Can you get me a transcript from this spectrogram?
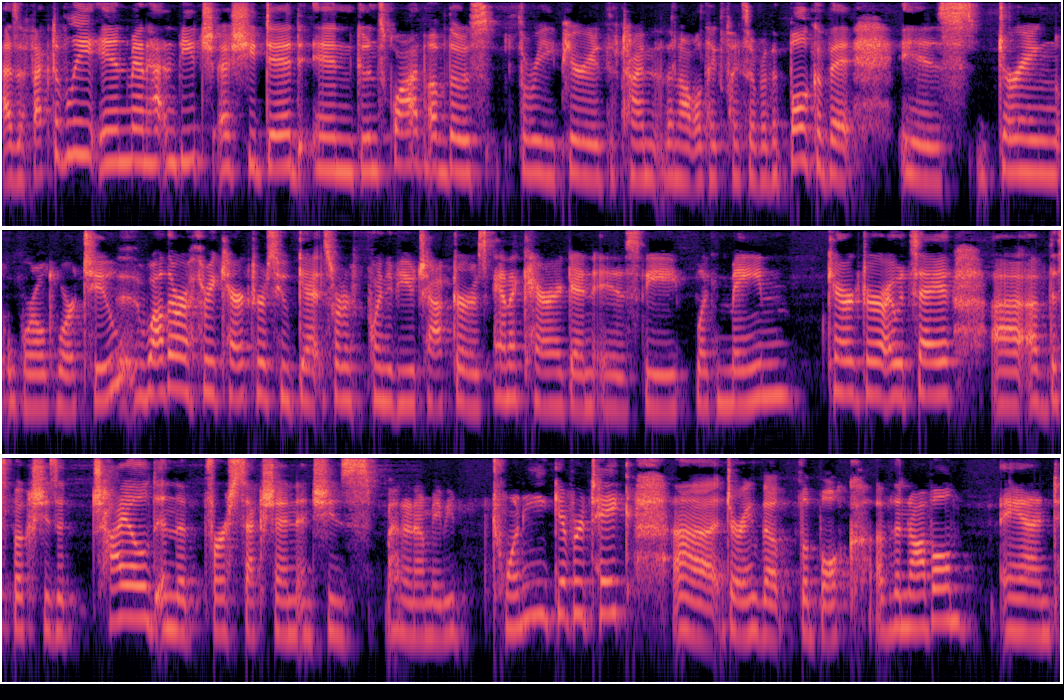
as effectively in Manhattan Beach as she did in Goon Squad. Of those three periods of time that the novel takes place over, the bulk of it is during World War II. While there are three characters who get sort of point of view chapters, Anna Kerrigan is the like main character, I would say, uh, of this book. She's a child in the first section, and she's, I don't know, maybe 20, give or take, uh, during the, the bulk of the novel. And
